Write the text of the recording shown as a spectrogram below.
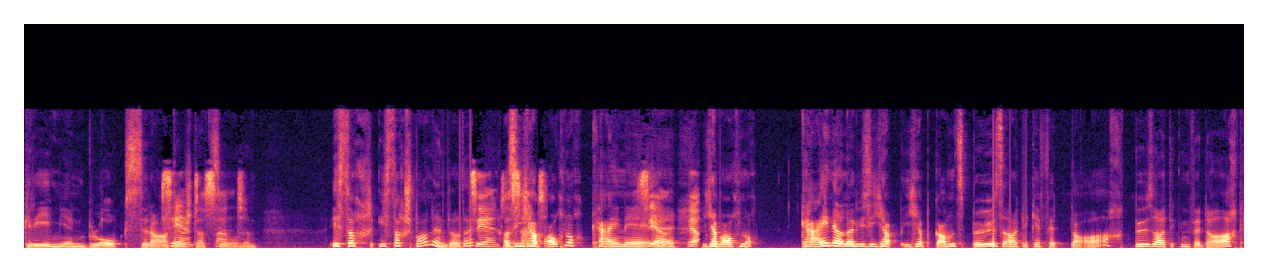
Gremien, Blogs, Radiostationen. Ist doch, ist doch spannend, oder? Sehr also ich interessant. habe auch noch keine, äh, ja. ich habe auch noch keine Analyse. Ich habe ich hab ganz bösartige Verdacht, bösartigen Verdacht,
